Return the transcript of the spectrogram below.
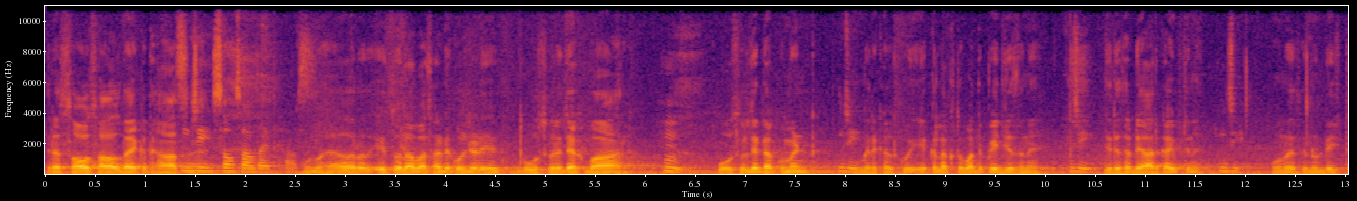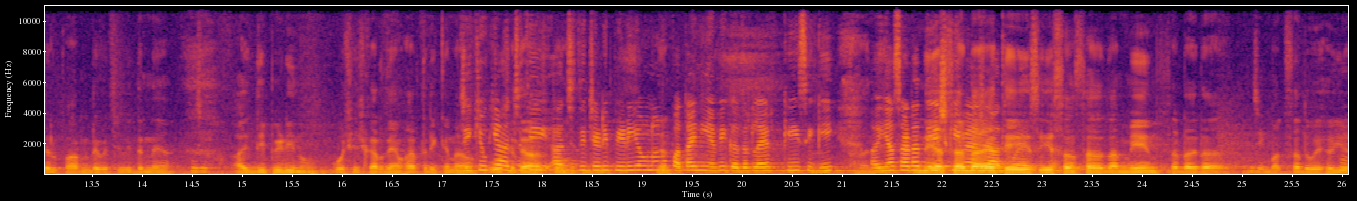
ਜਿਹੜਾ 100 ਸਾਲ ਦਾ ਇੱਕ ਇਤਿਹਾਸ ਹੈ। ਜੀ 100 ਸਾਲ ਦਾ ਇਤਿਹਾਸ। ਉਹਨੂੰ ਹੈ ਔਰ ਇਸ ਤੋਂ ਇਲਾਵਾ ਸਾਡੇ ਕੋਲ ਜਿਹੜੇ ਉਸ ਵੇਲੇ ਦੇ ਅਖਬਾਰ ਹੂੰ। ਉਸ ਵੇਲੇ ਦੇ ਡਾਕੂਮੈਂਟ ਜੀ। ਮੇਰੇ ਖਿਆਲ ਕੋਈ 1 ਲੱਖ ਤੋਂ ਵੱਧ ਪੇजेस ਨੇ ਜੀ। ਜਿਹੜੇ ਸਾਡੇ ਆਰਕਾਈਵ 'ਚ ਨੇ। ਜੀ। ਹੁਣ ਅਸੀਂ ਇਹਨੂੰ ਡਿਜੀਟਲ ਫਾਰਮ ਦੇ ਵਿੱਚ ਵੀ ਦਿੰਨੇ ਆ ਜੀ। ਅੱਜ ਦੀ ਪੀੜ੍ਹੀ ਨੂੰ ਕੋਸ਼ਿਸ਼ ਕਰਦੇ ਆ ਹਰ ਤਰੀਕੇ ਨਾਲ ਜੀ ਕਿਉਂਕਿ ਅੱਜ ਦੀ ਅੱਜ ਦੀ ਜਿਹੜੀ ਪੀੜ੍ਹੀ ਆ ਉਹਨਾਂ ਨੂੰ ਪਤਾ ਹੀ ਨਹੀਂ ਹੈ ਵੀ ਗਦਰ ਲਹਿਰ ਕੀ ਸੀਗੀ ਜਾਂ ਸਾਡਾ ਦੇਸ਼ ਕਿਵੇਂ ਆਜ਼ਾਦ ਹੋਇਆ ਇਸ ਇਸ ਸੰਸਥਾ ਦਾ ਮੇਨ ਸਾਡਾ। ਜਿਹੜਾ ਮਕਸਦ ਉਹ ਇਹੋ ਹੀ ਹੈ।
